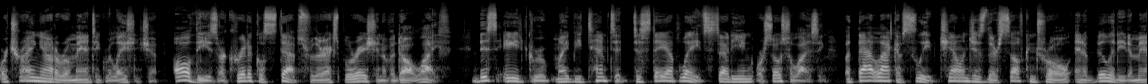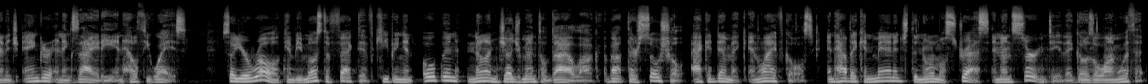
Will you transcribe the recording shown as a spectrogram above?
or trying out a romantic relationship. All these are critical steps for their exploration of adult life. This age group might be tempted to stay up late studying or socializing, but that lack of sleep challenges their self control and ability to manage anger and anxiety in healthy ways so your role can be most effective keeping an open, non judgmental dialogue about their social, academic, and life goals and how they can manage the normal stress and uncertainty that goes along with it.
